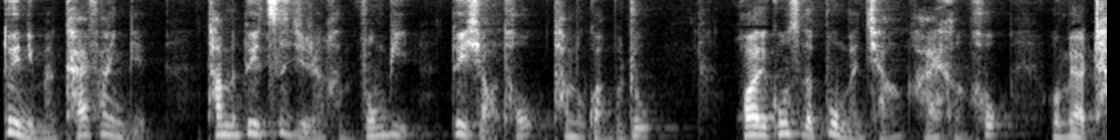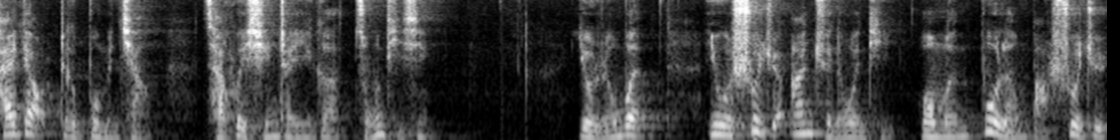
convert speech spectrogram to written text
对你们开放一点。他们对自己人很封闭，对小偷他们管不住。华为公司的部门墙还很厚，我们要拆掉这个部门墙，才会形成一个总体性。”有人问：“因为数据安全的问题，我们不能把数据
